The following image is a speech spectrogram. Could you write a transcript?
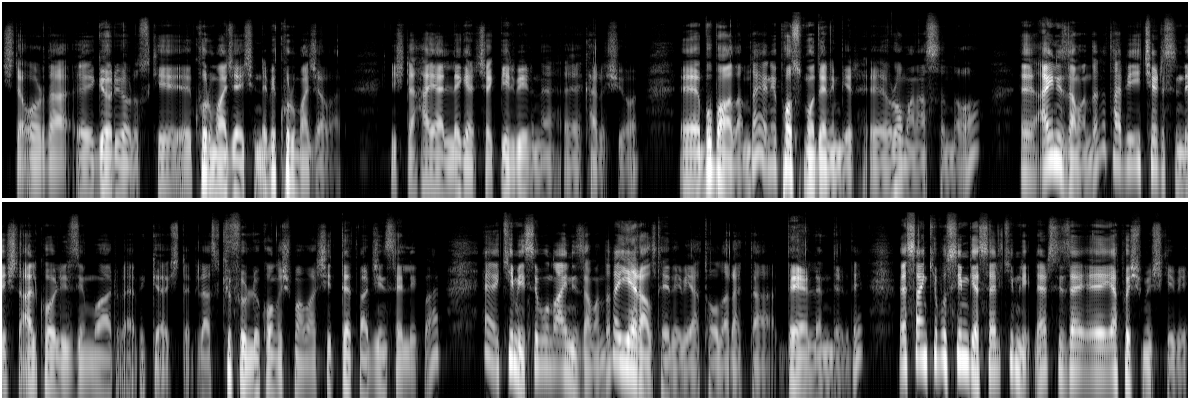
işte orada e, görüyoruz ki e, kurmaca içinde bir kurmaca var işte hayalle gerçek birbirine e, karışıyor. E, bu bağlamda yani postmodern bir e, roman aslında o. E, aynı zamanda da tabii içerisinde işte alkolizm var ve işte biraz küfürlü konuşma var, şiddet var, cinsellik var. E, kimisi bunu aynı zamanda da yeraltı edebiyatı olarak da değerlendirdi. Ve sanki bu simgesel kimlikler size e, yapışmış gibi.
